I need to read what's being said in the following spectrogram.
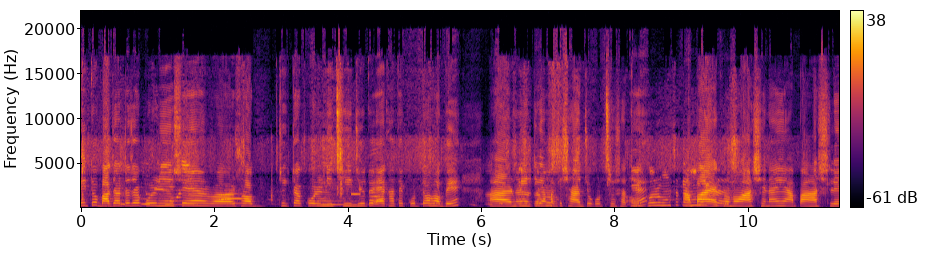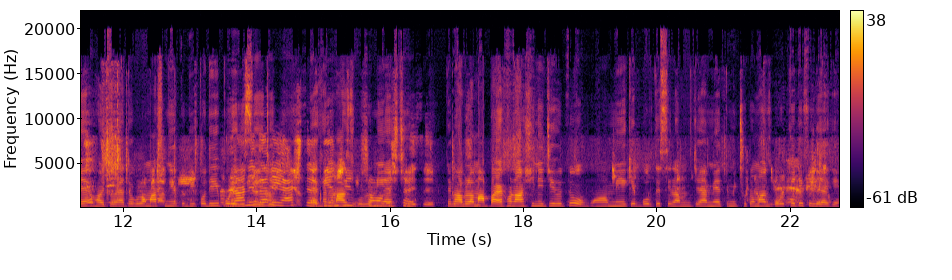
এই তো বাজার টাজার করে নিয়ে এসে সব ঠিকঠাক করে নিচ্ছি যেহেতু এক হাতে করতে হবে। আর মেয়েটি আমাকে সাহায্য করছে সাথে। আপা এখনও আসে নাই। আপা আসলে হয়তো এতগুলো মাছ নিয়ে তো বিপদেই পড়ে গেছে। দেখেন মাছগুলো নিয়ে আসছে। তো ভাবলাম আপা এখন আসেনি যেহেতু মেয়েকে বলতেছিলাম যে আমি আর তুমি ছোট মাছগুলো কেটে ফেলি আগে।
